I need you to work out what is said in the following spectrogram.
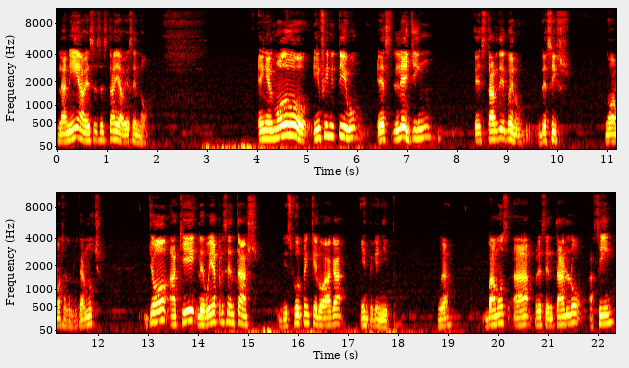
La ni a veces está y a veces no. En el modo infinitivo es legin, estar, de, bueno, decir, no vamos a complicar mucho. Yo aquí les voy a presentar, disculpen que lo haga en pequeñito, ¿verdad? Vamos a presentarlo así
